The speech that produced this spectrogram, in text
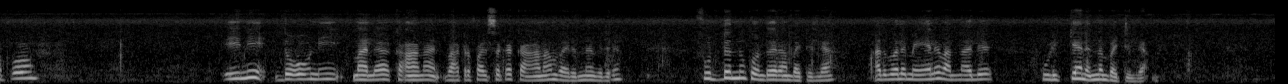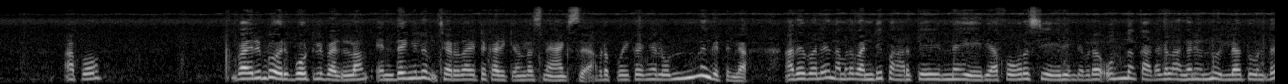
അപ്പോൾ ഇനി ധോണി മല കാണാൻ വാട്ടർഫാൾസൊക്കെ കാണാൻ വരുന്നവർ ഫുഡൊന്നും കൊണ്ടുവരാൻ പറ്റില്ല. അതുപോലെ മേലെ വന്നാൽ കുളിക്കാനൊന്നും പറ്റില്ല. അപ്പോൾ വരുമ്പോൾ ഒരു ബോട്ടിൽ വെള്ളം എന്തെങ്കിലും ചെറുതായിട്ട് കഴിക്കാനുള്ള സ്നാക്സ് അവിടെ പോയി കഴിഞ്ഞാൽ ഒന്നും കിട്ടില്ല. അതേപോലെ നമ്മൾ വണ്ടി പാർക്ക് ചെയ്യുന്ന ഏരിയ ഫോറസ്റ്റ് ഏരിയന്റെ അവിടെ ഒന്നും കടകൾ അങ്ങനെയൊന്നും ഇല്ലാത്തതുകൊണ്ട്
